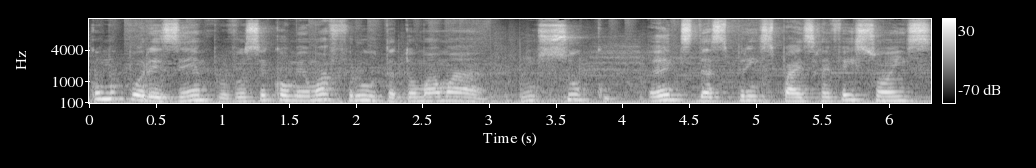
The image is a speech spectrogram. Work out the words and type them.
como por exemplo você comer uma fruta, tomar uma, um suco antes das principais refeições,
